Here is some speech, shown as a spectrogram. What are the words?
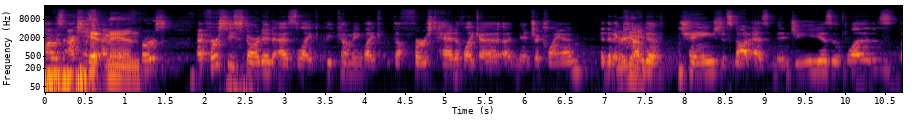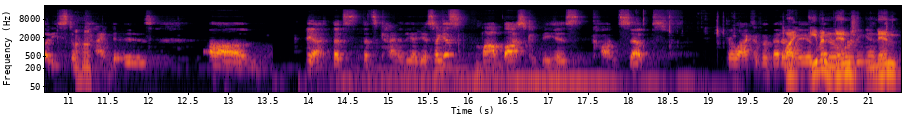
I was actually kind of Hitman. first at first he started as like becoming like the first head of like a, a ninja clan, and then it you go. kind of changed. It's not as ninja as it was, but he still Uh-huh. kind of is. Um, yeah, that's that's kind of the idea. So I guess mob boss could be his concept, for lack of a better like way of even ninja nin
